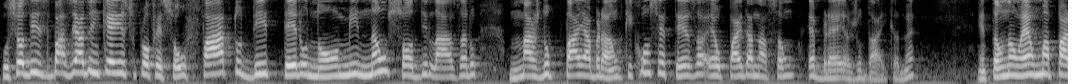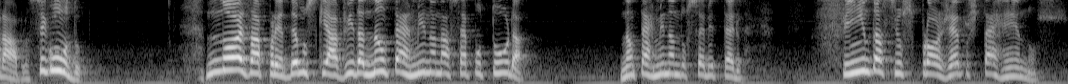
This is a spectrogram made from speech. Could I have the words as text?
O senhor diz baseado em que isso, professor? O fato de ter o nome não só de Lázaro, mas do pai Abraão, que com certeza é o pai da nação hebreia, judaica, não é? Então não é uma parábola. Segundo, nós aprendemos que a vida não termina na sepultura, não termina no cemitério. Finda-se os projetos terrenos.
